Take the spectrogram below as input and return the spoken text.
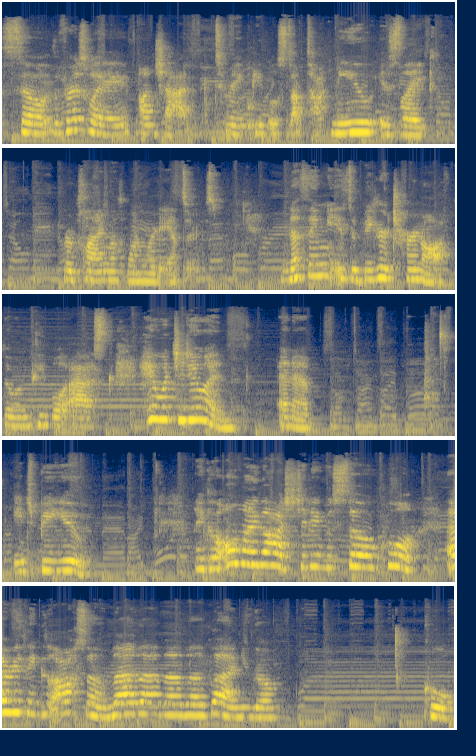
So the first way on chat to make people stop talking to you is like replying with one word answers. Nothing is a bigger turnoff than when people ask, hey, what you doing? NM. HBU. They go, oh my gosh, today was so cool. Everything's awesome, blah, blah, blah, blah, blah. And you go, cool.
